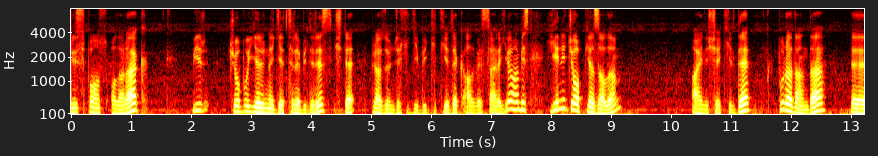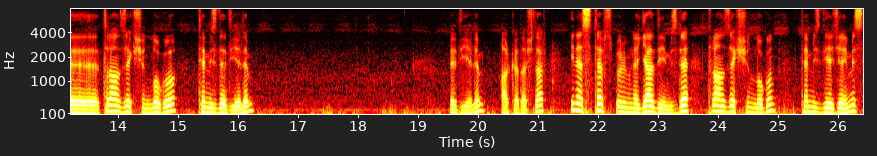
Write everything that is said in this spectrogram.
response olarak bir job'u yerine getirebiliriz. İşte biraz önceki gibi git yedek al vesaire gibi ama biz yeni job yazalım. aynı şekilde buradan da e, transaction logu temizle diyelim. Ve diyelim arkadaşlar. Yine steps bölümüne geldiğimizde transaction log'un temizleyeceğimiz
